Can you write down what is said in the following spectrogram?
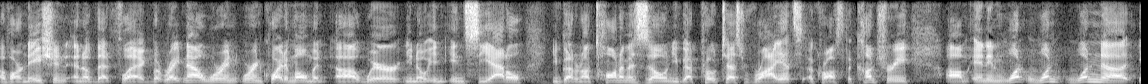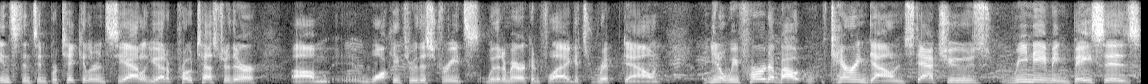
of our nation and of that flag. But right now, we're in we're in quite a moment uh, where you know in, in Seattle, you've got an autonomous zone, you've got protest riots across the country, um, and in one one one uh, instance in particular in Seattle, you had a protester there. Um, walking through the streets with an American flag, it's ripped down. You know, we've heard about tearing down statues, renaming bases.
